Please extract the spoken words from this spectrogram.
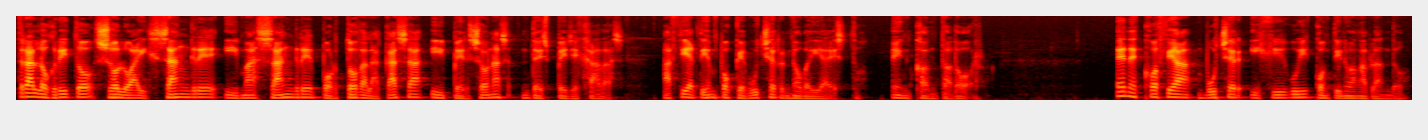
Tras los gritos solo hay sangre y más sangre por toda la casa y personas despellejadas. Hacía tiempo que Butcher no veía esto. Encantador. En Escocia, Butcher y Hiwi continúan hablando.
